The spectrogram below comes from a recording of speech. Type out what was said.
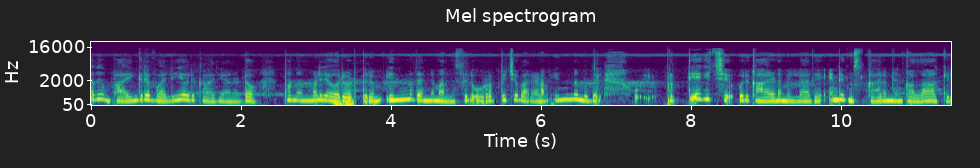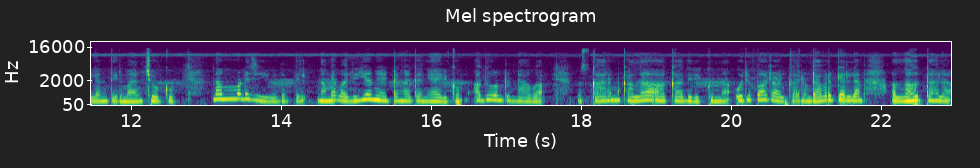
അത് ഭയങ്കര വലിയ ഒരു കാര്യമാണ് കേട്ടോ അപ്പോൾ നമ്മളിൽ ഓരോരുത്തരും ഇന്ന് തന്നെ മനസ്സിൽ ഉറപ്പിച്ചു പറയണം. ഇന്ന് മുതൽ പ്രത്യേകിച്ച് ഒരു കാരണമില്ലാതെ എന്റെ നിസ്കാരം ഞാൻ കള്ളാക്കില്ല എന്ന് തീരുമാനിച്ചു നോക്കൂ നമ്മുടെ ജീവിതത്തിൽ നമ്മുടെ വലിയ നേട്ടങ്ങൾ തന്നെയായിരിക്കും അതുകൊണ്ടുണ്ടാവുക. നിസ്കാരം കല ആക്കാതിരിക്കുന്ന ഒരുപാട് ആൾക്കാരുണ്ട്. അവർക്കെല്ലാം അള്ളാഹുത്താല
